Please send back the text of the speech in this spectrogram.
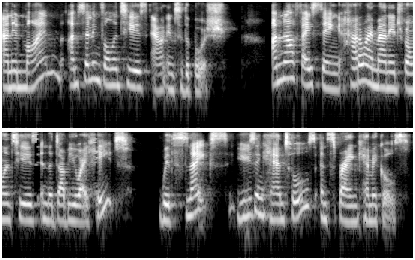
And in mine, I'm sending volunteers out into the bush. I'm now facing how do I manage volunteers in the WA heat with snakes, using hand tools and spraying chemicals.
